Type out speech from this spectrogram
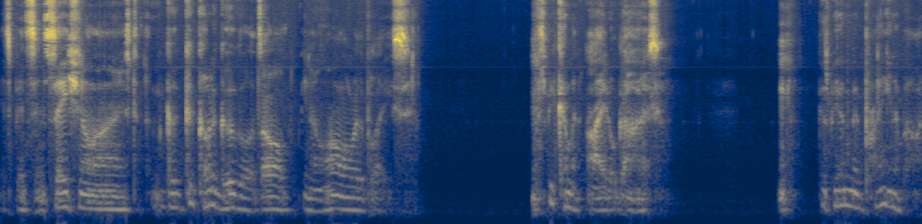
It's been sensationalized. Go, go to Google. It's all, you know, all over the place. It's become an idol, guys. because we haven't been praying about it.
